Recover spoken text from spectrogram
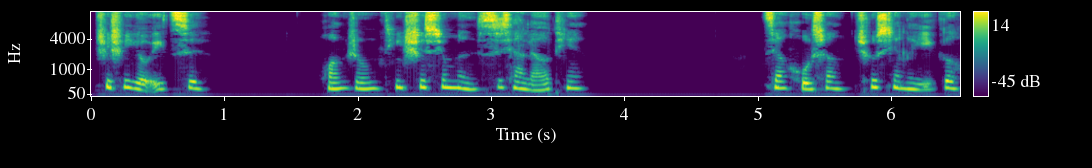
只是有一次，黄蓉听师兄们私下聊天，江湖上出现了一个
